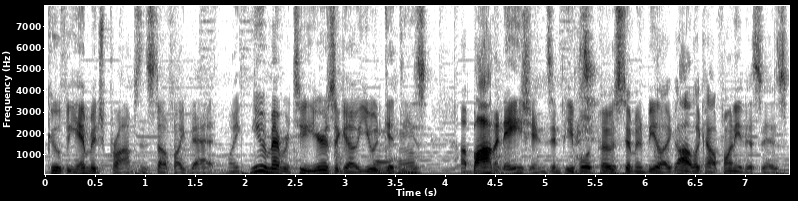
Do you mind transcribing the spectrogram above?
goofy image prompts and stuff like that. Like, you remember two years ago, you would get these abominations and people would post them and be like, oh, look how funny this is.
